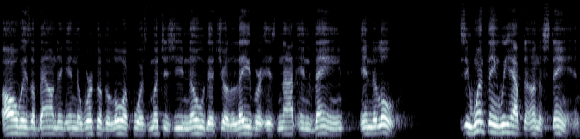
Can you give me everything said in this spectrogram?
always abounding in the work of the Lord, for as much as ye know that your labor is not in vain in the Lord. See, one thing we have to understand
